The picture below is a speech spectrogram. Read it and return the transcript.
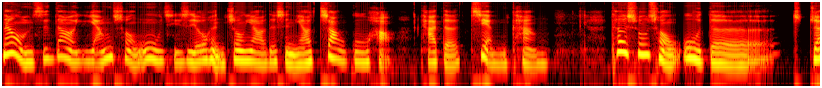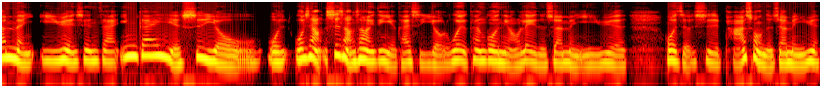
那我们知道养宠物其实有很重要的是，你要照顾好它的健康。特殊宠物的专门医院现在应该也是有，我我想市场上一定也开始有了。我也看过鸟类的专门医院，或者是爬虫的专门医院。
